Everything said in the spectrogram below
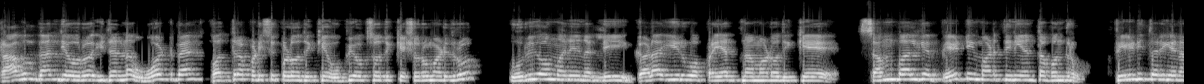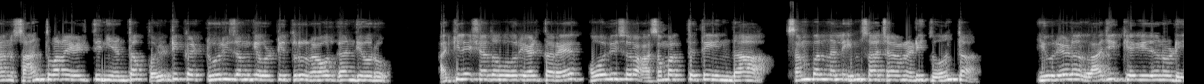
ರಾಹುಲ್ ಗಾಂಧಿ ಅವರು ಇದನ್ನ ವೋಟ್ ಬ್ಯಾಂಕ್ ಭದ್ರಪಡಿಸಿಕೊಳ್ಳೋದಿಕ್ಕೆ ಉಪಯೋಗಿಸೋದಿಕ್ಕೆ ಶುರು ಮಾಡಿದ್ರು. ಉರಿಯೋ ಮನೆಯಲ್ಲಿ ಗಳ ಇರುವ ಪ್ರಯತ್ನ ಮಾಡೋದಿಕ್ಕೆ ಸಂಬಲ್ಗೆ ಭೇಟಿ ಮಾಡ್ತೀನಿ ಅಂತ ಬಂದ್ರು. ಪೀಡಿತರಿಗೆ ನಾನು ಸಾಂತ್ವನ ಹೇಳ್ತೀನಿ ಅಂತ ಪೊಲಿಟಿಕಲ್ ಟೂರಿಸಂಗೆ ಹೊರಟಿದ್ರು ರಾಹುಲ್ ಗಾಂಧಿ ಅವರು. ಅಖಿಲೇಶ್ ಯಾದವ್ ಅವರು ಹೇಳ್ತಾರೆ, ಪೊಲೀಸರ ಅಸಮರ್ಥತೆಯಿಂದ ಸಂಬಲ್ನಲ್ಲಿ ಹಿಂಸಾಚಾರ ನಡೀತು ಅಂತ. ಇವ್ರು ಹೇಳೋ ಲಾಜಿಕ್ ಹೇಗಿದೆ ನೋಡಿ,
